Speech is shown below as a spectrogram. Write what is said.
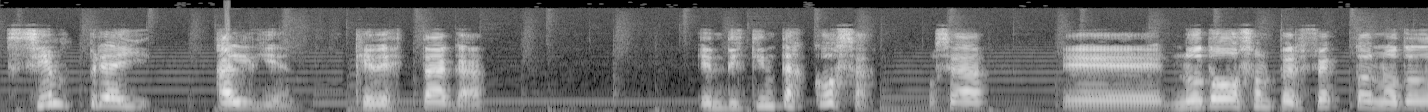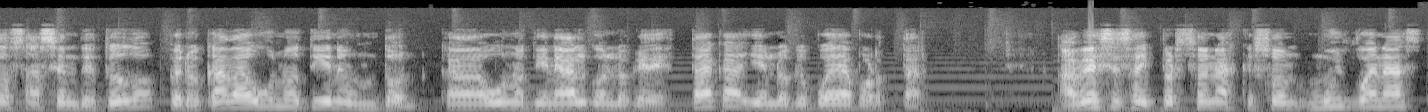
siempre hay alguien que destaca en distintas cosas. O sea, eh, no todos son perfectos, no todos hacen de todo, pero cada uno tiene un don, cada uno tiene algo en lo que destaca y en lo que puede aportar. A veces hay personas que son muy buenas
